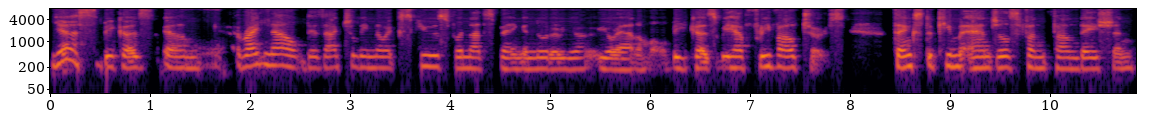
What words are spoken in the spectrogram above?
Yes, because um, right now there's actually no excuse for not spaying and neuter your, your animal because we have free vouchers. Thanks to Kim Angels Fund Foundation,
